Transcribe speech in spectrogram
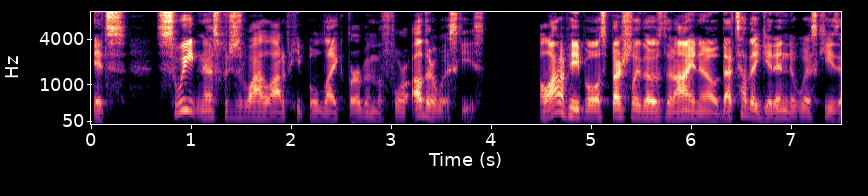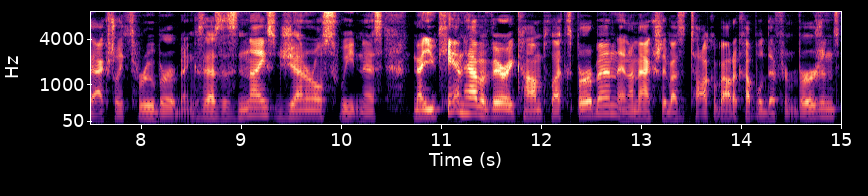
its sweetness, which is why a lot of people like bourbon before other whiskeys a lot of people, especially those that I know, that's how they get into whiskeys actually through bourbon because it has this nice general sweetness. Now you can have a very complex bourbon, and I'm actually about to talk about a couple different versions,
